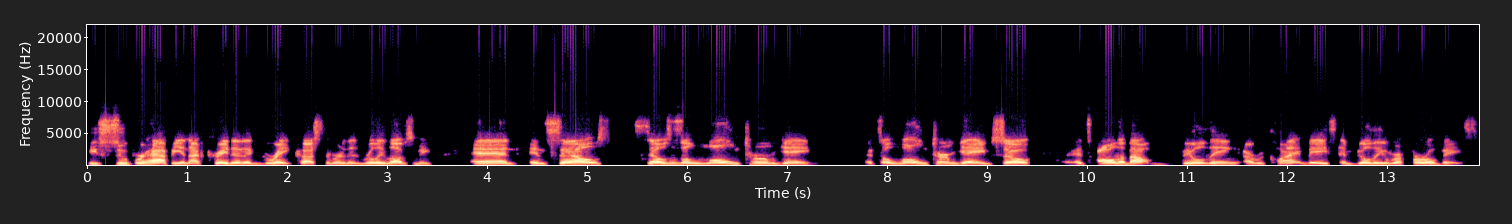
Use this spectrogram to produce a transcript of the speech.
He's super happy. And I've created a great customer that really loves me. And in sales, sales is a long term game. It's a long term game. So it's all about building a client base and building a referral base.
